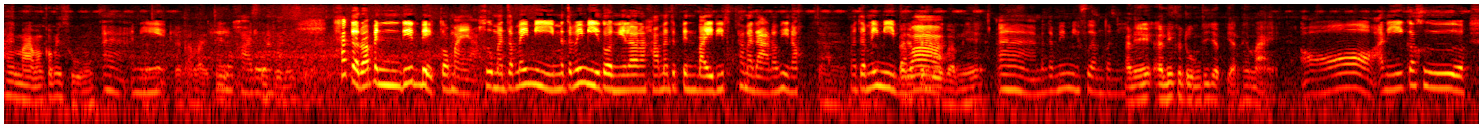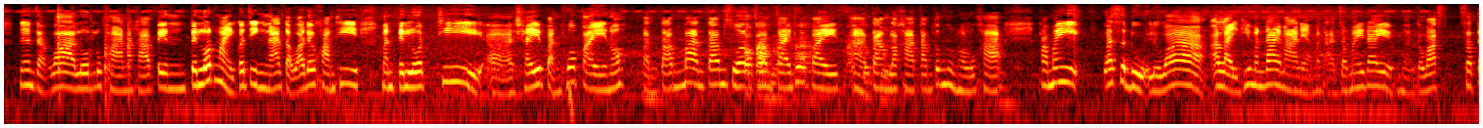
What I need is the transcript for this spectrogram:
ให้มามันก็ไม่สูงอ่าอันนี้ เป็นอะไรที่ให้ลูกค้าดูนะคะต้นทุไม่สูงถ้าเกิดว่าเป็นดิสเบรกตัวใหม่อะคือมันจะไม่มีมันจะไม่มีตัวนี้แล้วนะคะ มันจะเป็นใบดิสธรรมดาเนาะพี่เนาะ ใช่มันจะไม่มีแบบว่านจะเป็นรูปแบบนี้ อ่า มันจะไม่มีเฟืองตัวนี้ อันนี้อันนี้คือดุมที่จะเปลี่ยนให้ใหม่ อ๋อ อันนี้ก็คือเนื่องจากว่ารถลูกค้านะคะ เป็นเป็นรถใหม่ก็จริงนะ แต่ว่าด้วยความที่มันเป็นรถที่อ่าใช้ปั่นทั่วไปเนาะปั่นตามบ้านตามสวนอก็อกกำลังกายทั่วไปอ่าตาตามมต้นทุนราคาตามต้นทุนของลูกค้าทำให้วัสดุหรือว่าอะไรที่มันได้มาเนี่ย มันอาจจะไม่ได้เหมือนกับว่าสแต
